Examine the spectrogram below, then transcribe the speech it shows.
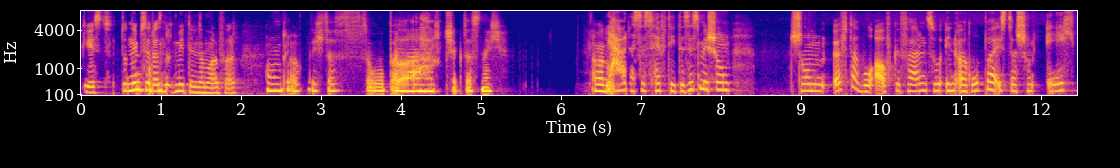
gehst. Du nimmst ja das nicht mit im Normalfall. Unglaublich, das ist so Banane, Boah. ich check das nicht. Aber Ja, gut. aber das ist heftig. Das ist mir schon, schon öfter wo aufgefallen. So in Europa ist das schon echt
